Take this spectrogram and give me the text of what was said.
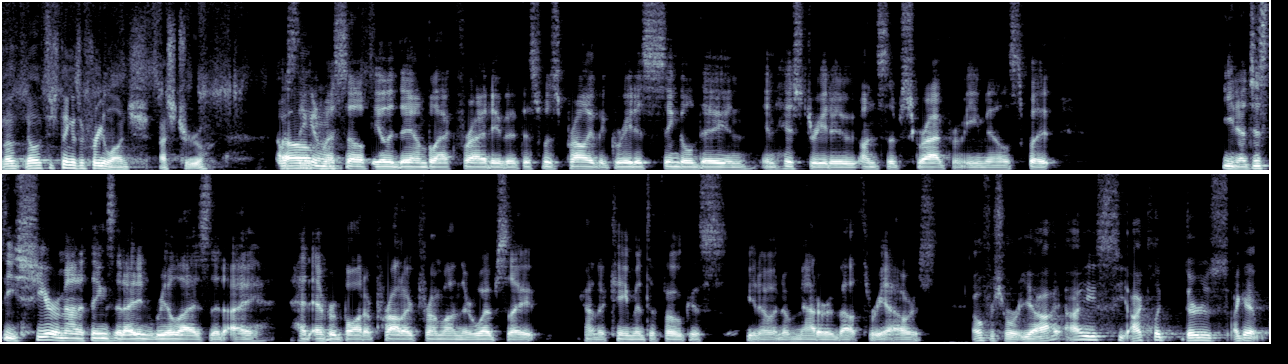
no, no such thing as a free lunch. That's true. I was thinking to Um, myself the other day on Black Friday that this was probably the greatest single day in, in history to unsubscribe from emails. But, you know, just the sheer amount of things that I didn't realize that I had ever bought a product from on their website kind of came into focus, you know, in a matter of about three hours. Oh, for sure. Yeah, I, I see. I click. There's. I get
